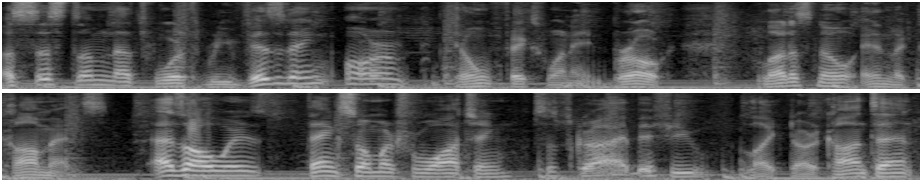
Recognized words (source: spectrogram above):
A system that's worth revisiting or don't fix one ain't broke? Let us know in the comments. As always, thanks so much for watching, subscribe if you liked our content,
